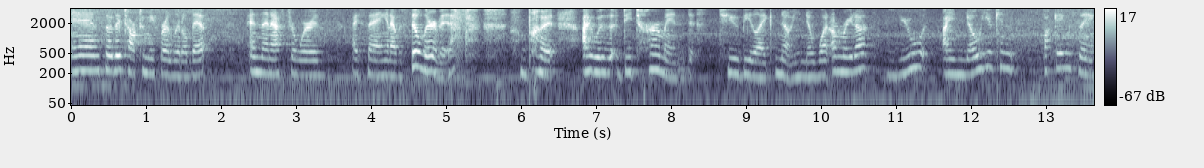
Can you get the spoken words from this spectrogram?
And so they talked to me for a little bit and then afterwards I sang and I was still nervous but I was determined to be like no you know what Amrita you I know you can fucking sing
